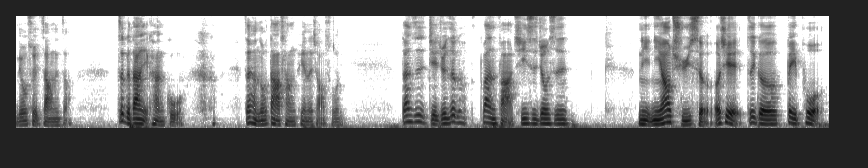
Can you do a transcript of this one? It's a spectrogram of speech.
流水账那种。这个当然也看过。在很多大长篇的小说里，但是解决这个办法其实就是你你要取舍，而且这个被迫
